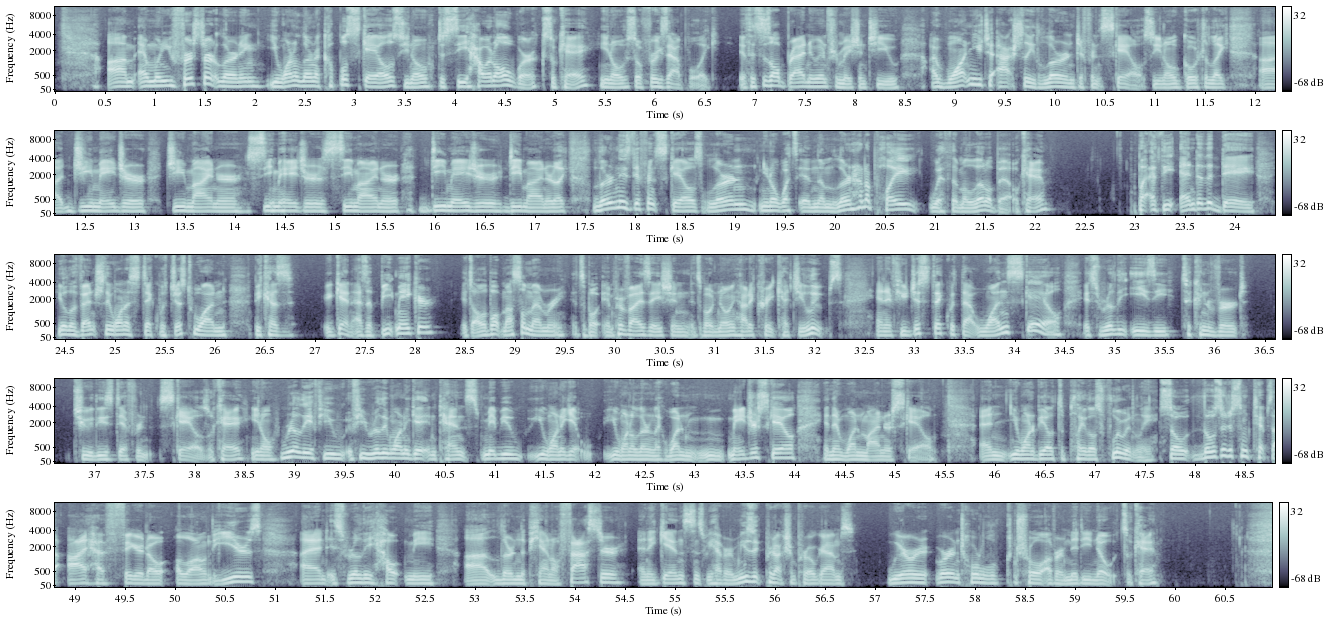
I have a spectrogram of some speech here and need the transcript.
Um, and when you first start learning, you want to learn a couple scales, you know, to see how it all works. Okay. You know, so for example, like if this is all brand new information to you, I want you to actually learn different scales. You know, go to like uh, G major, G minor, C major, C minor, D major, D minor. Like learn these different scales, learn, you know, what's in them, learn how to play with them a little bit, okay? But at the end of the day, you'll eventually want to stick with just one because, again, as a beat maker, it's all about muscle memory. It's about improvisation. It's about knowing how to create catchy loops. And if you just stick with that one scale, it's really easy to convert to these different scales okay? You know really if you if you really want to get intense maybe you, you want to get you want to learn like one major scale and then one minor scale. And you want to be able to play those fluently. So those are just some tips that i have figured out along the years and it's really helped me uh, learn the piano faster. And again since we have our music production programs we're we're in total control of our midi notes okay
